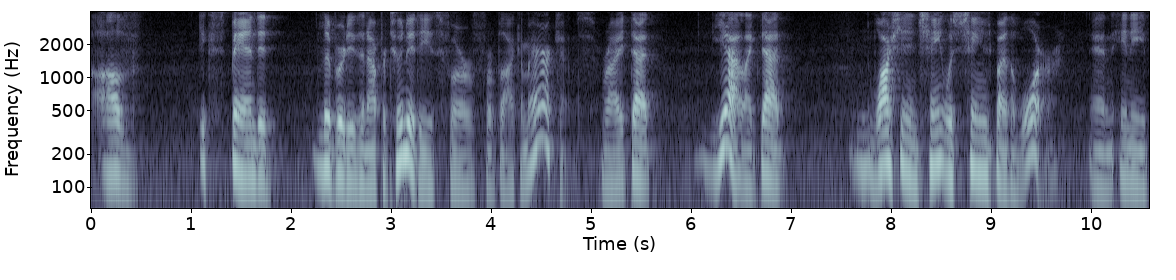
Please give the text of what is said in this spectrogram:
of expanded liberties and opportunities for for black americans right that yeah like that washington was changed by the war and any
